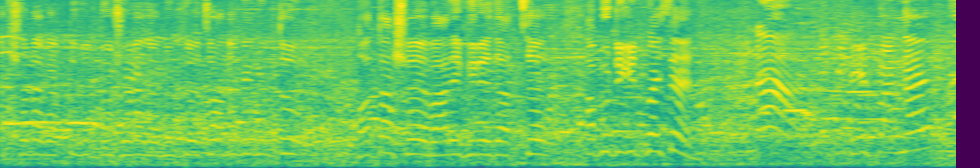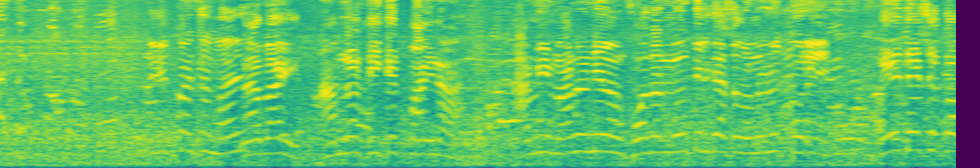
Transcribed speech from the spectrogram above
একশো টাকার টিকিট দুশো টাকা বিক্রি হচ্ছে। অনেকে কিন্তু হতাশ হয়ে বাড়ি ফিরে যাচ্ছে। আপু টিকিট পাইছেন? না। টিকিট পান না টিকিট পাইছেন ভাই? না ভাই আমরা টিকিট পাই না। আমি মাননীয় প্রধানমন্ত্রীর কাছে অনুরোধ করি এই দেশে তো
